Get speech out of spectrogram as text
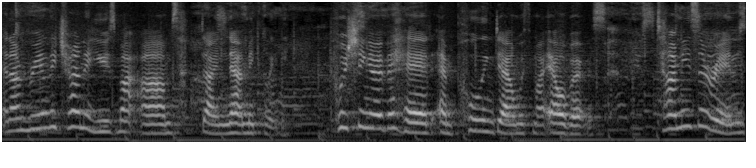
and I'm really trying to use my arms dynamically, pushing overhead and pulling down with my elbows tummies are in,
